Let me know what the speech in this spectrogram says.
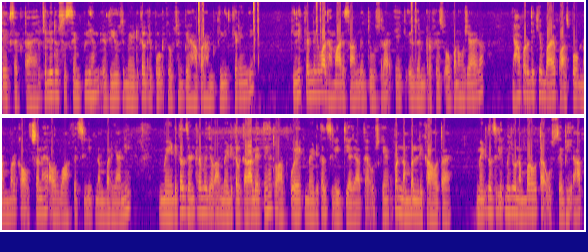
देख सकता है। तो चलिए दोस्तों सिंपली हम व्यूज़ मेडिकल रिपोर्ट के ऑप्शन पे यहाँ पर हम क्लिक करेंगे। क्लिक करने के बाद हमारे सामने दूसरा एक यूज़र इंटरफेस ओपन हो जाएगा। यहाँ पर देखिए बाय पासपोर्ट नंबर का ऑप्शन है और वापस स्लिप नंबर यानी मेडिकल सेंटर में जब आप मेडिकल करा लेते हैं तो आपको एक मेडिकल स्लिप दिया जाता है। उसके ऊपर नंबर लिखा होता है। मेडिकल स्लिप में जो नंबर होता है, उससे भी आप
